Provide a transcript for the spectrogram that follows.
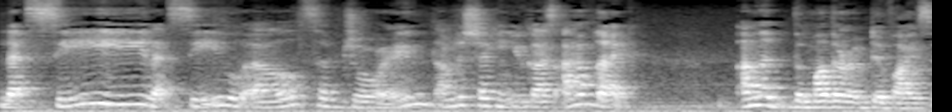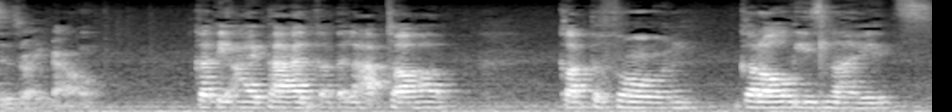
Let's see. Let's see who else have joined. I'm just checking you guys. I have like, I'm the, the mother of devices right now got the iPad, got the laptop, got the phone, got all these lights.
